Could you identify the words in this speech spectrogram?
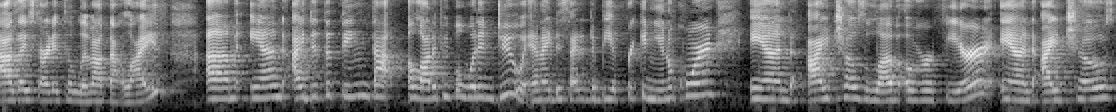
as I started to live out that life. Um, and I did the thing that a lot of people wouldn't do. And I decided to be a freaking unicorn. And I chose love over fear. And I chose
